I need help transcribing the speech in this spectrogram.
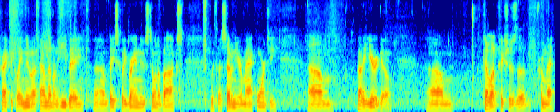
practically new. I found that on eBay, uh, basically brand new, still in a box, with a seven-year Mack warranty, um, about a year ago. Um, got a lot of pictures of, from that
